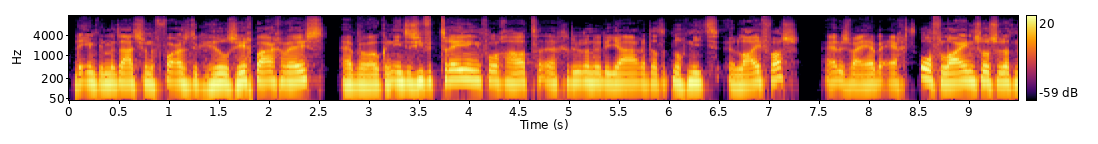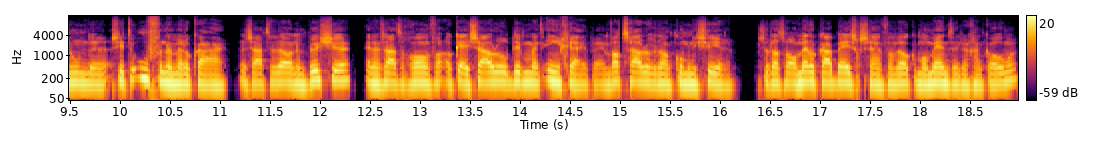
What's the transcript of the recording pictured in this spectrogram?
De implementatie van de VAR is natuurlijk heel zichtbaar geweest. Daar hebben we ook een intensieve training voor gehad uh, gedurende de jaren dat het nog niet uh, live was. dus wij hebben echt offline, zoals we dat noemden, zitten oefenen met elkaar. Dan zaten we wel in een busje en dan zaten we gewoon van, oké, zouden we op dit moment ingrijpen? En wat zouden we dan communiceren? Zodat we al met elkaar bezig zijn van welke momenten er gaan komen.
